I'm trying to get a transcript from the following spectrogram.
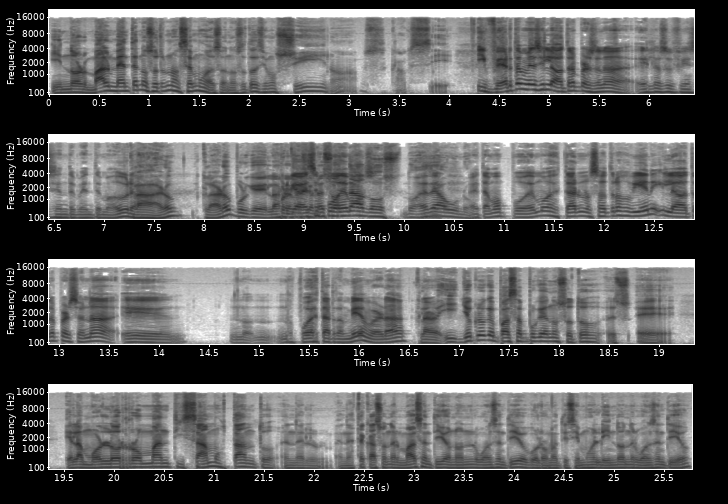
Y normalmente nosotros no hacemos eso. Nosotros decimos, sí, no, pues, claro que sí. Y ver también si la otra persona es lo suficientemente madura. Claro, claro, porque las Porque a veces relaciones son de a podemos- dos, no es de a uno. Estamos, podemos estar nosotros bien y la otra persona eh, no, puede estar tan bien, ¿verdad? Claro, y yo creo que pasa porque nosotros eh, el amor lo romantizamos tanto, en, el, en este caso en el mal sentido, no en el buen sentido, porque romanticismo es lindo en el buen sentido,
